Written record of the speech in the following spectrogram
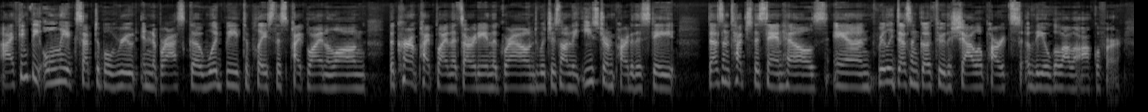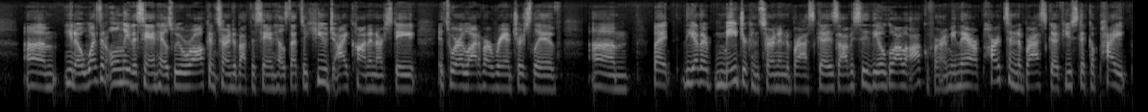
I think the only acceptable route in Nebraska would be to place this pipeline along the current pipeline that's already in the ground, which is on the eastern part of the state, doesn't touch the sandhills, and really doesn't go through the shallow parts of the Ogallala Aquifer. Um, you know, it wasn't only the sandhills. We were all concerned about the sandhills. That's a huge icon in our state. It's where a lot of our ranchers live. Um, but the other major concern in Nebraska is obviously the Ogallala Aquifer. I mean, there are parts in Nebraska, if you stick a pipe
